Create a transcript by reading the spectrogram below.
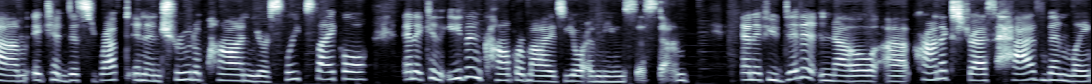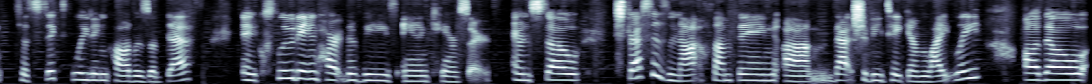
Um, it can disrupt and intrude upon your sleep cycle, and it can even compromise your immune system. And if you didn't know, uh, chronic stress has been linked to six leading causes of death, including heart disease and cancer. And so, stress is not something um, that should be taken lightly. Although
